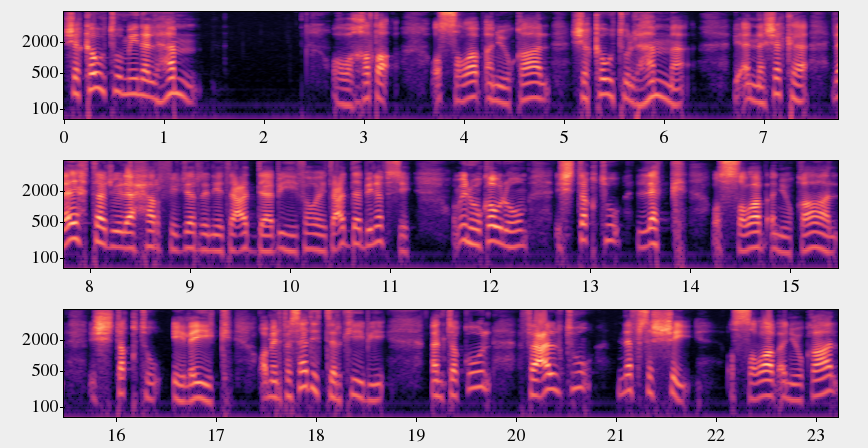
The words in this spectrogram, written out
شكوت من الهم وهو خطأ والصواب أن يقال شكوت الهم لأن شكا لا يحتاج إلى حرف جر يتعدى به فهو يتعدى بنفسه. ومنه قولهم اشتقت لك والصواب أن يقال اشتقت إليك. ومن فساد التركيب أن تقول فعلت نفس الشيء والصواب أن يقال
